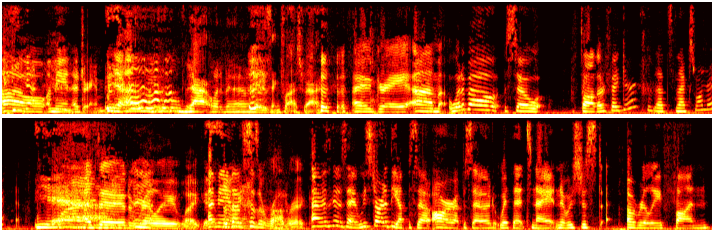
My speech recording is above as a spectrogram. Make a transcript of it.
oh, I mean, a dream. Yeah. that would have been an amazing flashback. I agree. Um, what about so father figure? That's the next one, right? Yeah. I did really like it. I mean, mean, but that's because of Roderick. I was gonna say we started the episode, our episode, with it tonight, and it was just a really fun.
